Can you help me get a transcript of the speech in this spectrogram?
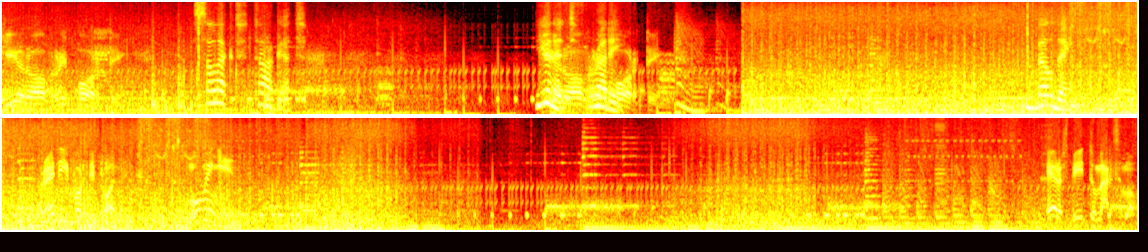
Gear of reporting. Select target. Unit of ready. reporting. Building. Ready for deployment. Moving in. Airspeed to maximum.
